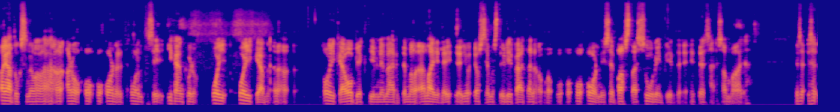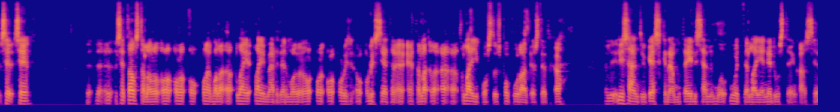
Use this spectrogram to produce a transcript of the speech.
Ajatuksena on, on, on että se ikään kuin oikea, oikea objektiivinen määritelmä lajille, jos sellaista ylipäätään on, niin se vastaisi suurin piirtein eteen samaa. Ja se, se, se, se se taustalla oleva lajimääritelmä olisi, olisi se, että, että laji koostuisi populaatiosta, jotka lisääntyy keskenään, mutta ei lisäänny muiden lajien edustajien kanssa.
